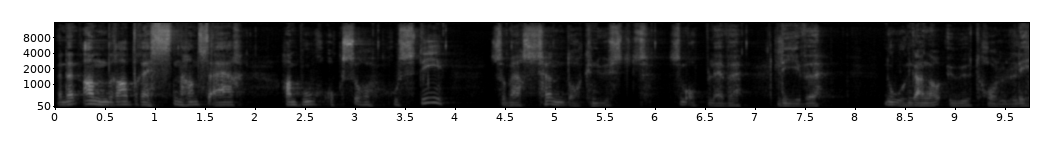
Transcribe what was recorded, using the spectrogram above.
Men den andre adressen hans er han bor også hos de som er sønderknust, som opplever livet noen ganger uutholdelig.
